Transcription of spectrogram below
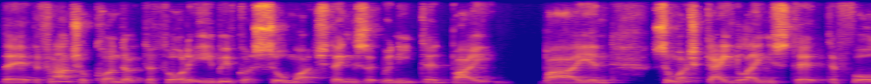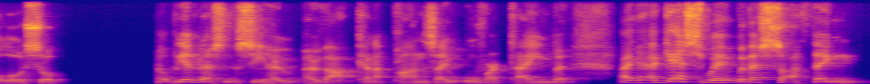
The the Financial Conduct Authority, we've got so much things that we need to buy buy and so much guidelines to to follow. So it'll be interesting to see how how that kind of pans out over time. But I, I guess with with this sort of thing,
